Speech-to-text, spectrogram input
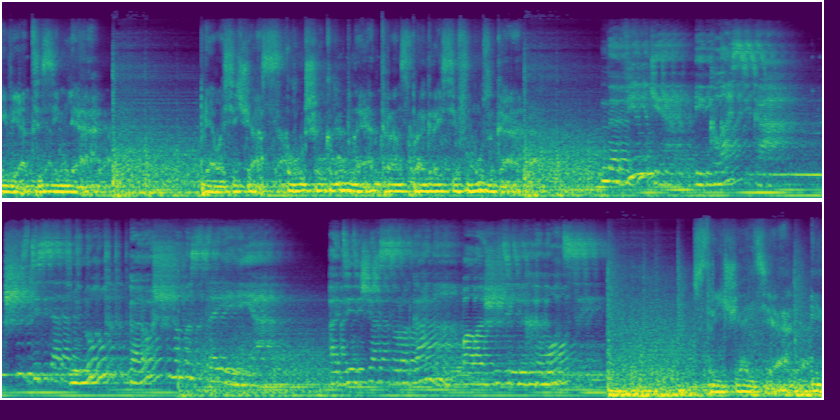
Привет, Земля. Прямо сейчас лучшая клубная транс-прогрессив музыка. Новинки и классика. 60 минут хорошего настроения. Один час урагана положительных эмоций. Встречайте и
